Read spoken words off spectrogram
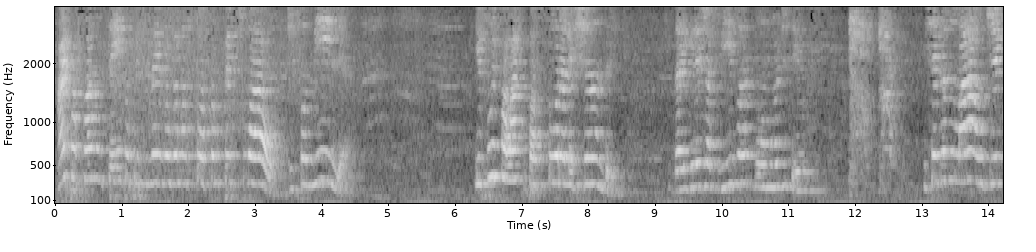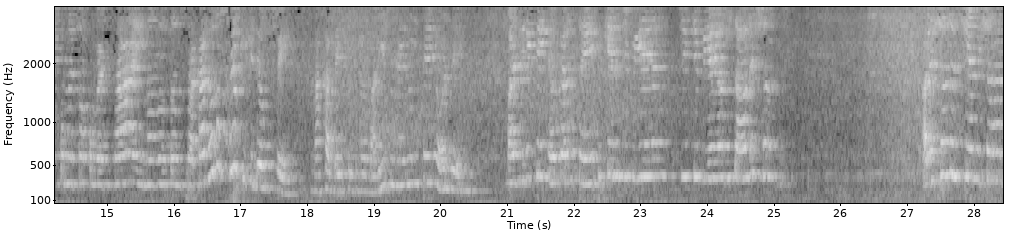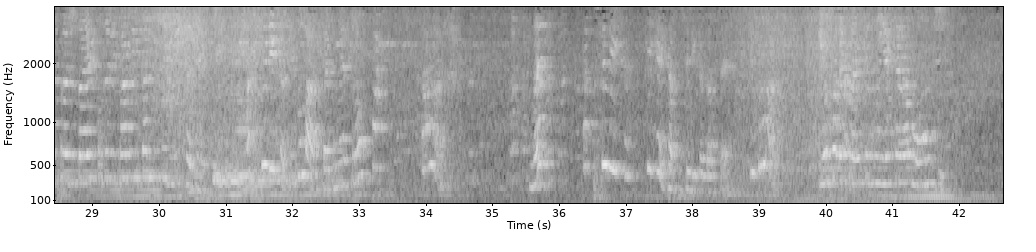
Aí passado um tempo eu precisei resolver uma situação pessoal, de família. E fui falar com o pastor Alexandre da Igreja Viva do Amor de Deus. E chegando lá, o Diego começou a conversar e nós voltamos para casa. Eu não sei o que, que Deus fez na cabeça do meu marido, nem no interior dele. Mas ele entendeu que era um tempo que ele devia, devia ajudar Alexandre. Alexandre tinha me chamado para ajudar ele quando ele estava em Itapicirica, gente. Itapicirica, aqui do lado. Pega o metrô, pá, tá lá. Né? Itapicirica. O que é Itapicirica da Serra? Aqui do lado. E eu falei para ele que eu não ia, que era longe.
